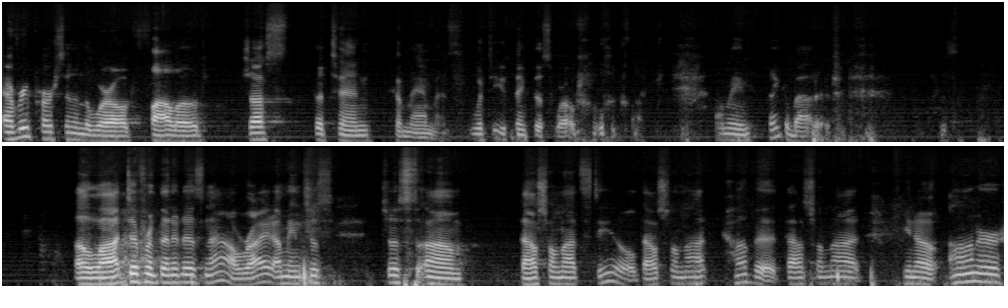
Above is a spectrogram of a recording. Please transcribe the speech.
every person in the world followed just the Ten Commandments, what do you think this world would look like? I mean, think about it a lot different than it is now, right? I mean, just just um, thou shalt not steal, thou shalt not covet, thou shalt not, you know, honor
